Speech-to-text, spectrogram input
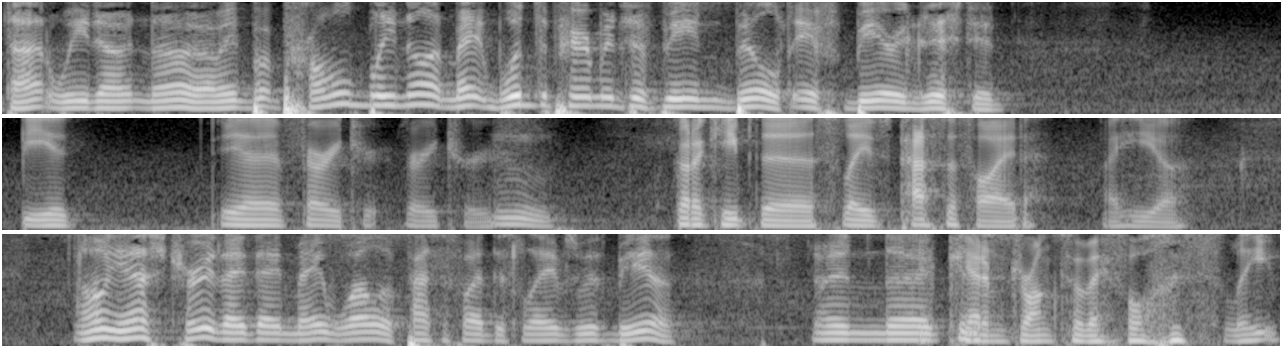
that we don't know. I mean, but probably not. May, would the pyramids have been built if beer existed? Beer. Yeah, very true. Very true. Mm. Got to keep the slaves pacified. I hear. Oh yes, true. They they may well have pacified the slaves with beer. And uh, Get, get them drunk so they fall asleep.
